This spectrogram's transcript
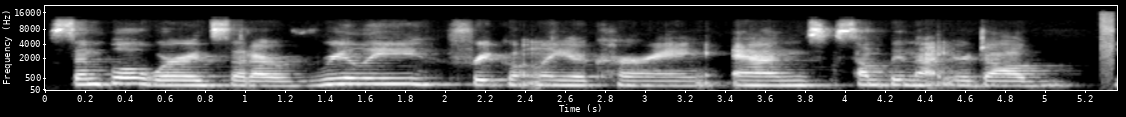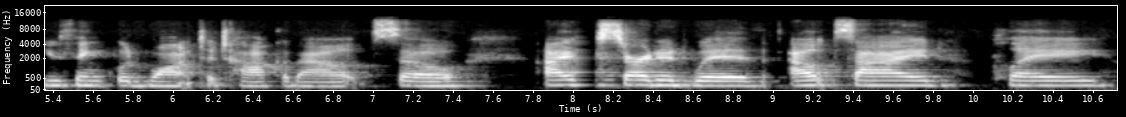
simple words that are really frequently occurring and something that your dog you think would want to talk about. So I started with outside, play,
